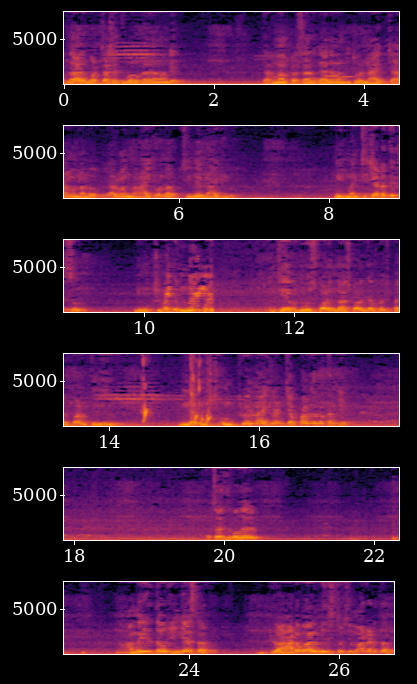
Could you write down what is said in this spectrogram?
ఉదాహరణ బొత్స సత్యబాబు కానివ్వండి ధర్మా ప్రసాద్ కానివ్వండి ఇటువంటి నాయకులు చాలా మంది నలుగురు చాలా మంది నాయకులు ఉన్నారు సీనియర్ నాయకులు. మీకు మంచి చెడ్డ తెలుసు. ఈ ముఖ్యమంత్రి మూర్ఖుడు ఎంతసేపు దోసుకోవడం దోసుకోవడం తప్పించి పరిపాలన తెలియదు. మీలాంటి ముఖ్య ముఖ్యమైన అని చెప్పాలి కదా అతనికి? ప్రసాద్ బాబు గారు నా మీద దౌర్జన్యం చేస్తారు. ఇంట్లో ఆడవాళ్ళ మీద ఇష్టం వచ్చి మాట్లాడతారు.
